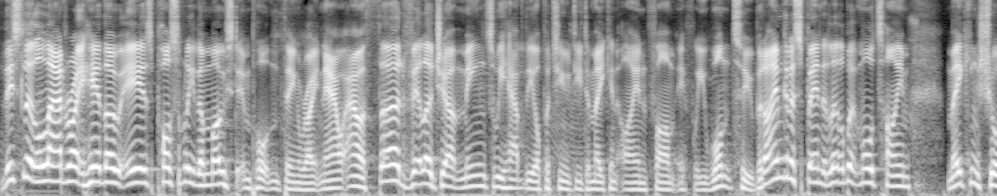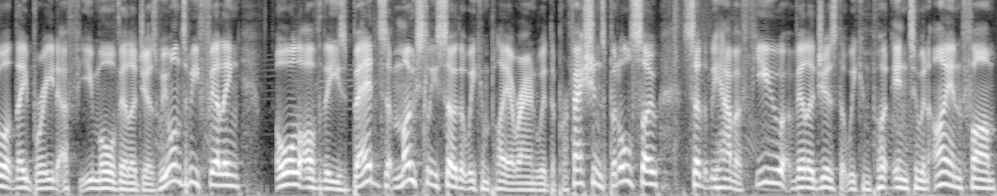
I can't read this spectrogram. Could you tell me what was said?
This little lad right here, though, is possibly the most important thing right now. Our third villager means we have the opportunity to make an iron farm if we want to, but I'm going to spend a little bit more time making sure they breed a few more villagers. We want to be filling all of these beds, mostly so that we can play around with the professions, but also so that we have a few villagers that we can put into an iron farm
